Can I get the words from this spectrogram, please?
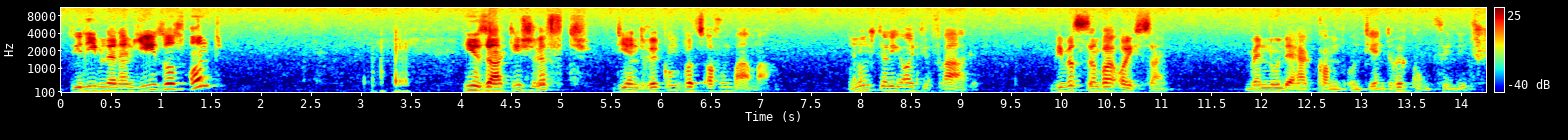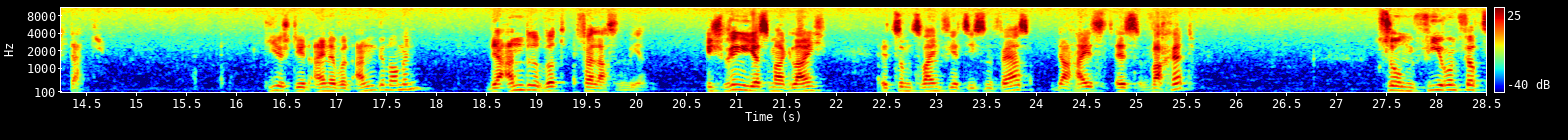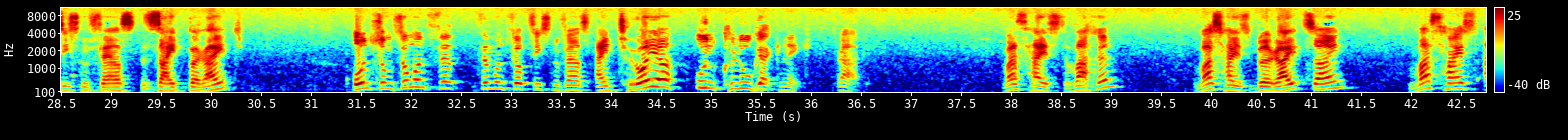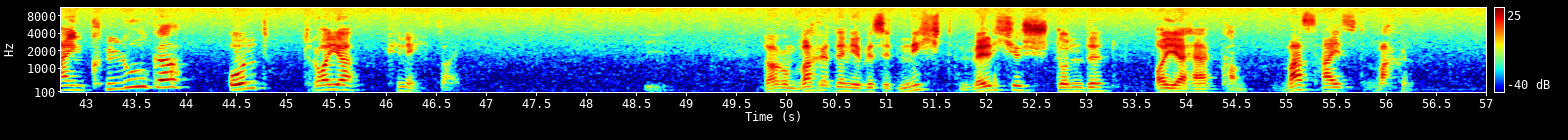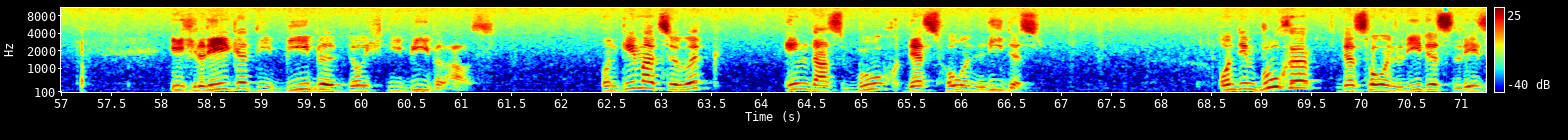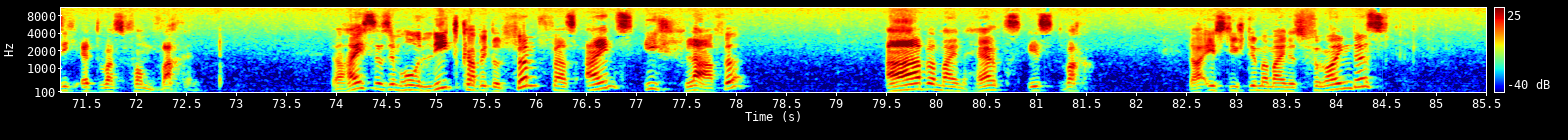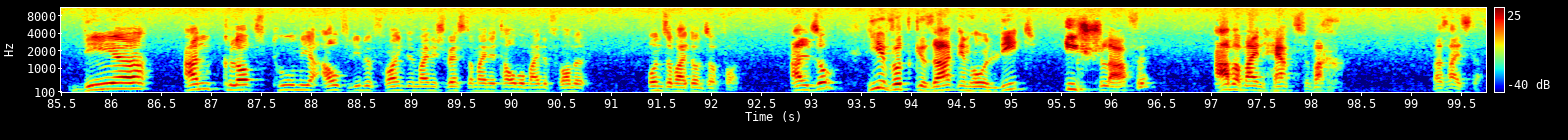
sie lieben den Herrn Jesus und hier sagt die Schrift, die Entrückung wird es offenbar machen. Und nun stelle ich euch die Frage, wie wird es denn bei euch sein, wenn nun der Herr kommt und die Entrückung findet statt? Hier steht, einer wird angenommen, der andere wird verlassen werden. Ich springe jetzt mal gleich äh, zum 42. Vers, da heißt es, wachet. Zum 44. Vers, seid bereit. Und zum 45. Vers, ein treuer und kluger Knecht. Frage. Was heißt wachen? Was heißt bereit sein? Was heißt ein kluger und treuer Knecht sein. Darum wachet, denn ihr wisset nicht, welche Stunde euer Herr kommt. Was heißt wachen? Ich lege die Bibel durch die Bibel aus. Und geh mal zurück in das Buch des Hohen Liedes. Und im Buche des Hohen Liedes lese ich etwas vom Wachen. Da heißt es im Hohen Lied, Kapitel 5, Vers 1, ich schlafe, aber mein Herz ist wach. Da ist die Stimme meines Freundes, der anklopft, tu mir auf, liebe Freundin, meine Schwester, meine Taube, meine Fromme und so weiter und so fort. Also, hier wird gesagt im Hohen Lied, ich schlafe, aber mein Herz wach. Was heißt das?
